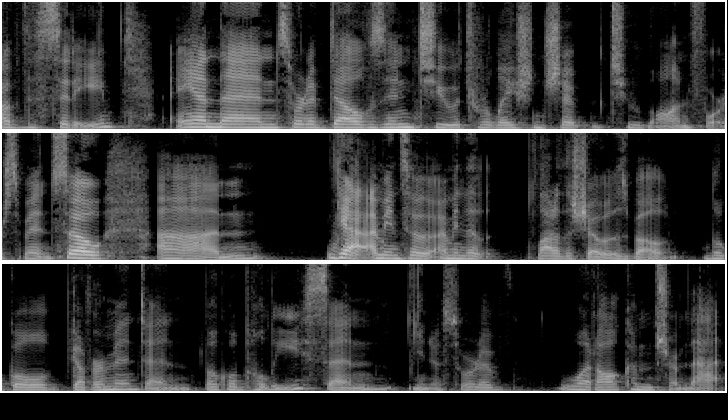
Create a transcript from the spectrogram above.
of the city, and then sort of delves into its relationship to law enforcement. So, um, yeah, I mean, so I mean, the, a lot of the show is about local government and local police, and you know, sort of what all comes from that.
